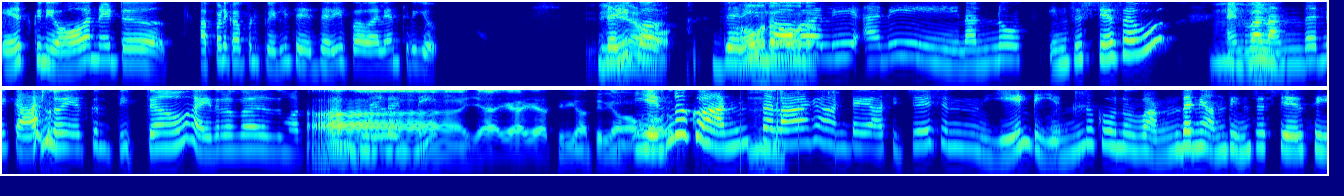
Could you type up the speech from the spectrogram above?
వేసుకుని ఓవర్ నైట్ అప్పటికప్పుడు పెళ్ళి జరిగిపోవాలి అని తిరిగావు. జరిగిపో జరిగిపోవాలి అని నన్ను ఇన్సిస్ట్ చేసావు? అండ్ వాళ్ళందరినీ కార్లో వేసుకుని తిప్పాము హైదరాబాద్ మొత్తం ఎందుకు. అంతలాగా అంటే ఆ సిచ్యుయేషన్ ఏంటి? ఎందుకు నువ్వు అందరినీ అంత ఇన్సిస్ట్ చేసి?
